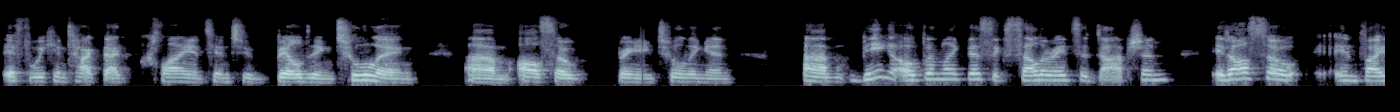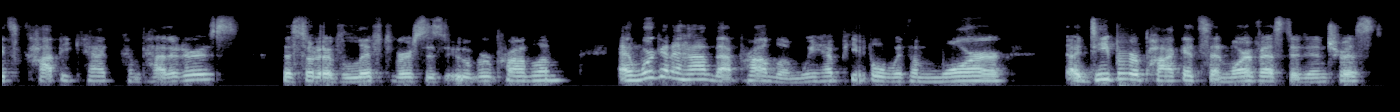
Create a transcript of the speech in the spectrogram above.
if we can talk that client into building tooling, um, also bringing tooling in. Um, being open like this accelerates adoption. It also invites copycat competitors, the sort of Lyft versus Uber problem. And we're going to have that problem. We have people with a more, a deeper pockets and more vested interest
